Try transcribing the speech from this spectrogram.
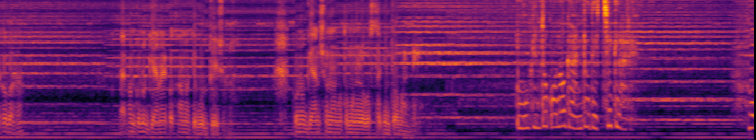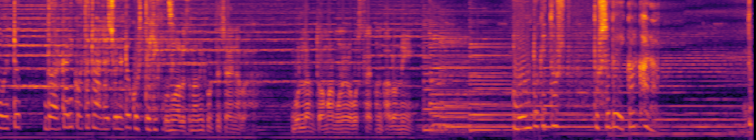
দেখো বাহা এখন কোনো জ্ঞানের কথা আমাকে বলতে এসো না। কোনো জ্ঞান শোনার মতো মনের অবস্থা কিন্তু আমার নেই। মু কিন্তু কোনো জ্ঞানটো দিচ্ছি ক্লারে মু একটু দরকারি কথাটা আলোচনাটা করতে লিখেছি। কোনো আলোচনা আমি করতে চাই না বাহা। বললাম তো আমার মনের অবস্থা এখন ভালো নেই। মনটা কি তোর তোর শুধু একার খারাপ? তো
